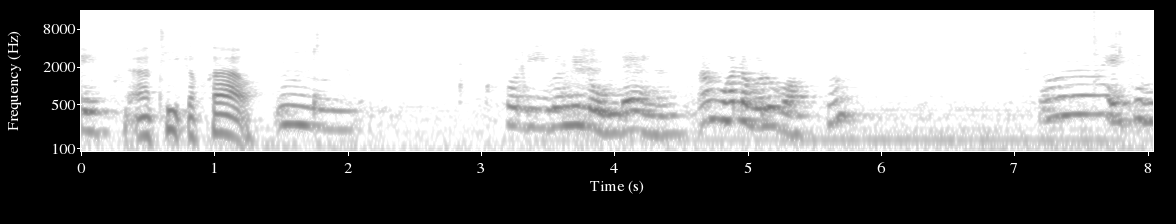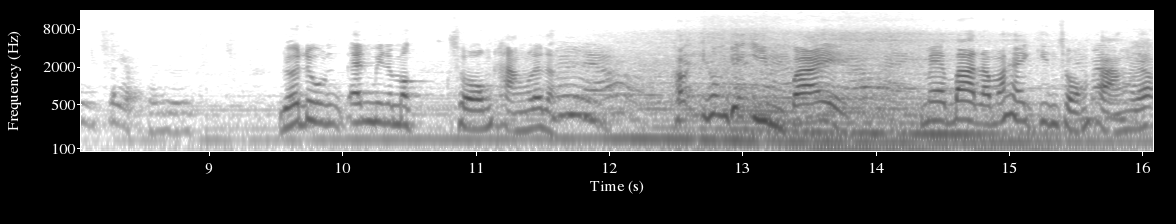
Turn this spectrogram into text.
ยเอาที่กับข้าว อืม พอดีมันไม่ลมได้อันนั้นอ้าวหัวเราบ่รู้บ่หึอ้าวไอ้คือมันเสียบแต่เลย เดี๋ยวดูแอดมินเอามาสองถังแล้วนะเขาเพิ่งจะอิ่มไป แม่บ้านเอามาให้กินสองถังแล้ว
